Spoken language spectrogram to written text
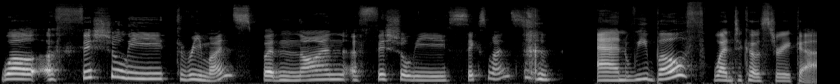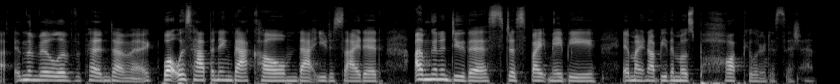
Well, officially three months, but non officially six months. And we both went to Costa Rica in the middle of the pandemic. What was happening back home that you decided, I'm going to do this, despite maybe it might not be the most popular decision?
